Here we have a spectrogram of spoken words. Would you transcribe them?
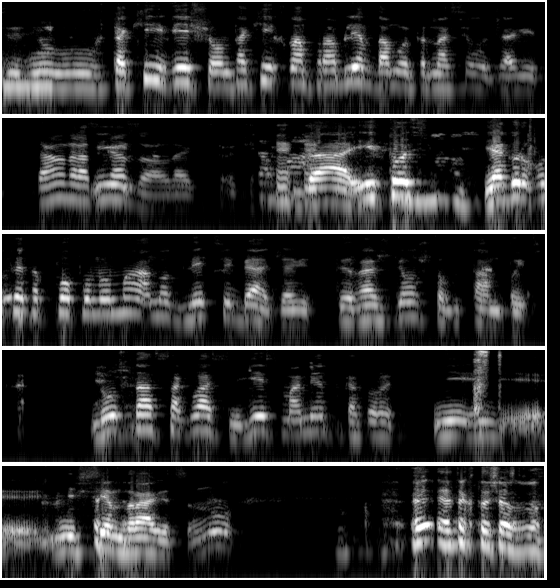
ну, такие вещи, он таких нам проблем домой приносил, Джавид. Да, он рассказывал, и, да, кстати. Да, и то есть, я говорю, вот это поп ММА, оно для тебя, Джавид. Ты рожден, чтобы там быть. Ну, да, согласен, есть моменты, которые не, не, не всем нравятся. Ну, э, это кто сейчас был?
